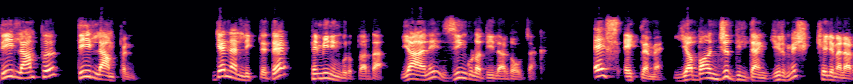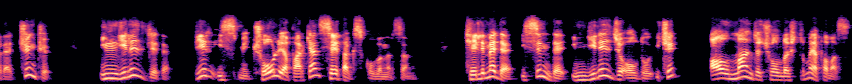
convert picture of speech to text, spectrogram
die Lampe, die Lampen. Genellikle de feminin gruplarda yani singular dillerde olacak. S ekleme yabancı dilden girmiş kelimelerde. Çünkü İngilizce'de bir ismi çoğul yaparken S takısı kullanırsın. Kelime de isim de İngilizce olduğu için Almanca çoğullaştırma yapamaz.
